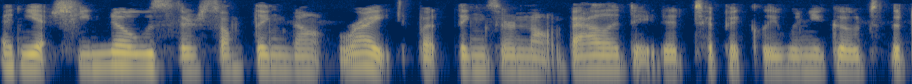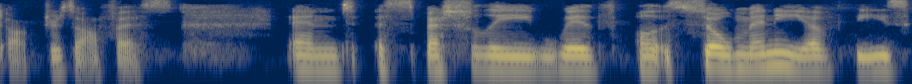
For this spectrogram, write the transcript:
and yet she knows there's something not right but things are not validated typically when you go to the doctor's office. And especially with uh, so many of these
